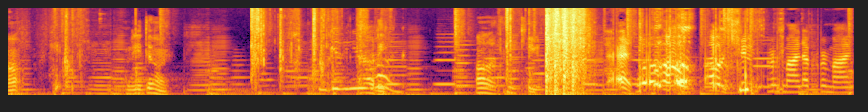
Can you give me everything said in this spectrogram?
Oh. What are you doing? I'm giving you a Howdy. hug. Oh, thank you. Hey, Whoa, oh, oh, shoot, never mind, never mind.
